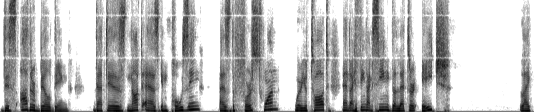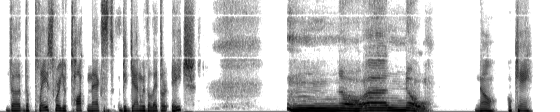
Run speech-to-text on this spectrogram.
this other building that is not as imposing as the first one where you taught, and I think I'm seeing the letter H like the the place where you taught next began with the letter H? No, uh, no, no. Okay,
